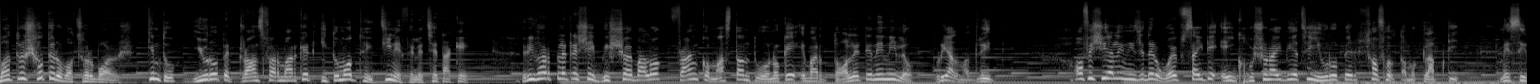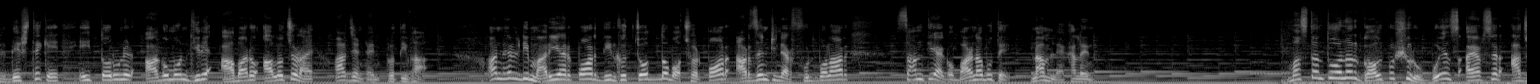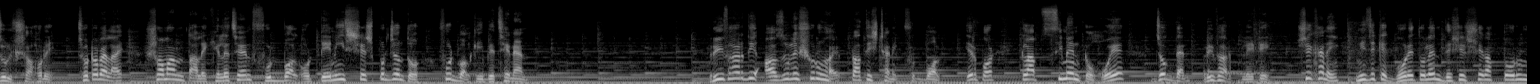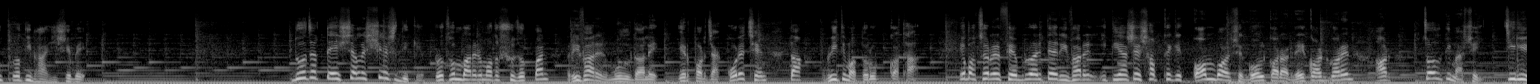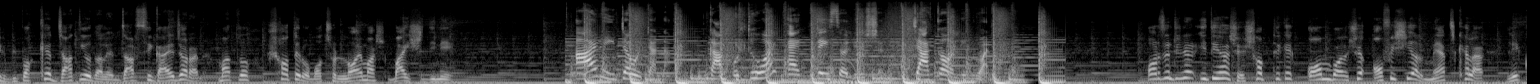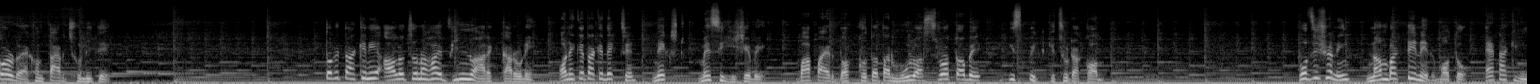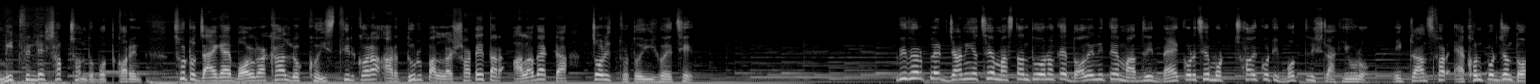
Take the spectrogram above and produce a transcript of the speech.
মাত্র সতেরো বছর বয়স, কিন্তু ইউরোপের ট্রান্সফার মার্কেট ইতোমধ্যেই চিনে ফেলেছে তাকে। রিভার প্লেটের সেই বিস্ময় বালক ফ্রাঙ্কো মাস্তান্তুওনোকে এবার দলে টেনে নিল রিয়াল মাদ্রিদ। অফিসিয়ালি নিজেদের ওয়েবসাইটে এই ঘোষণাই দিয়েছে ইউরোপের সফলতম ক্লাবটি। মেসির দেশ থেকে এই তরুণের আগমন ঘিরে আবারও আলোচনায় আর্জেন্টাইন প্রতিভা। আনহেল ডি মারিয়ার পর দীর্ঘ চোদ্দ বছর পর আর্জেন্টিনার ফুটবলার সান্তিয়াগো বার্নাবুতে নাম লেখালেন। মাস্তান্তুয়ানোর গল্প শুরু বুয়েন্স আয়ার্সের আজুল শহরে। ছোটবেলায় সমান তালে খেলেছেন ফুটবল ও টেনিস, শেষ পর্যন্ত ফুটবলকেই বেছে নেন। রিভার দি আজুলে শুরু হয় প্রাতিষ্ঠানিক ফুটবল। এরপর ক্লাব সিমেন্টো হয়ে যোগ দেন রিভার প্লেটে। সেখানেই নিজেকে গড়ে তোলেন দেশের সেরা তরুণ প্রতিভা হিসেবে। দু হাজার তেইশ সালের শেষ দিকে প্রথমবারের মতো সুযোগ পান রিভারের মূল দলে। এরপর যা করেছেন তা রীতিমতো রূপকথা। এবছরের ফেব্রুয়ারিতে রিভারের ইতিহাসে সবথেকে কম বয়সে গোল করার রেকর্ড করেন আর চলতি মাসেই চিলির বিপক্ষে জাতীয় দলের জার্সি গায়ে জড়ান মাত্র সতেরো বছর নয় মাস বাইশ দিনে। আর এটা ওইটা না। কাপড় ধোয়ার একটাই সলিউশন চাকা অল ইন ওয়ান আর্জেন্টিনার ইতিহাসে সব থেকে কম বয়সে অফিসিয়াল ম্যাচ খেলার রেকর্ডও এখন তার ঝুলিতে। তবে তাকে নিয়ে আলোচনা হয় ভিন্ন আরেক কারণে। অনেকে তাকে দেখছেন নেক্সট মেসি হিসেবে। বা পায়ের দক্ষতা তার মূল অস্ত্র, তবে স্পিড কিছুটা কম। পজিশনিং নাম্বার টেনের মতো। অ্যাটাকিং মিডফিল্ডে স্বাচ্ছন্দ্য বোধ করেন। ছোট জায়গায় বল রাখা, লক্ষ্য স্থির করা আর দূরপাল্লার শটে তার আলাদা একটা চরিত্র তৈরি হয়েছে। রিভার প্লেট জানিয়েছে মাস্তান্তুয়ানোকে দলে নিতে মাদ্রিদ ব্যয় করেছে মোট ছয় কোটি বত্রিশ লাখ ইউরো। এই ট্রান্সফার এখন পর্যন্ত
